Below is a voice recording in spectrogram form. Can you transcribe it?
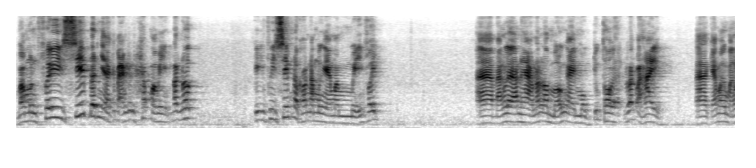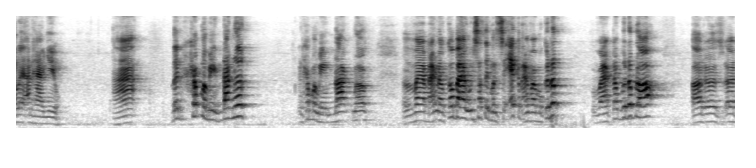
Và mình phi ship đến nhà các bạn trên khắp mọi miền đất nước. Cái phi ship nó khoảng 50 ngàn mà miễn phí. À, bạn Lê Anh Hào nó là mỗi ngày một chút thôi rất là hay à, cảm ơn bạn Lê Anh Hào nhiều. À, đến khắp mọi miền đất nước. Đến khắp mọi miền đất nước. Và bạn nào có ba quyển sách thì mình sẽ các bạn vào một cái group. Và trong cái group đó à, à,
